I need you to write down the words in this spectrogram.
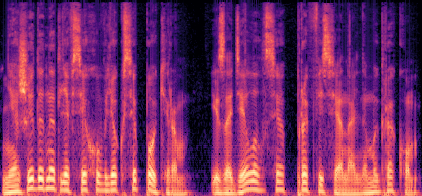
неожиданно для всех увлекся покером и заделался профессиональным игроком.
